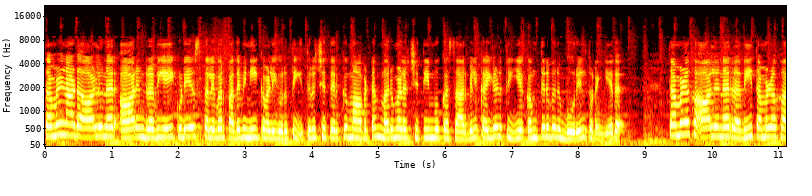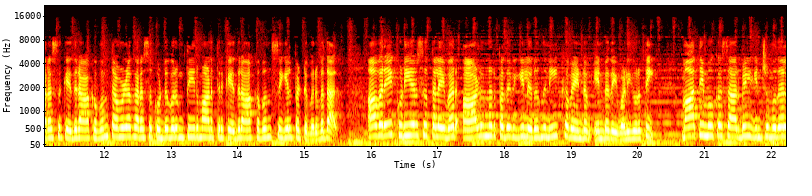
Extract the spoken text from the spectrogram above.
தமிழ்நாடு ஆளுநர் ஆர் என் ரவியை குடியரசுத் தலைவர் பதவி நீக்க வலியுறுத்தி திருச்சி தெற்கு மாவட்டம் மறுமலர்ச்சி திமுக சார்பில் கையெழுத்து இயக்கம் திருவெரும்பூரில் தொடங்கியது. தமிழக ஆளுநர் ரவி தமிழக அரசுக்கு எதிராகவும் தமிழக அரசு கொண்டுவரும் தீர்மானத்திற்கு எதிராகவும் செயல்பட்டு வருவதால் அவரை குடியரசுத் தலைவர் ஆளுநர் பதவியில் இருந்து நீக்க வேண்டும் என்பதை வலியுறுத்தி மதிமுக சார்பில் இன்று முதல்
